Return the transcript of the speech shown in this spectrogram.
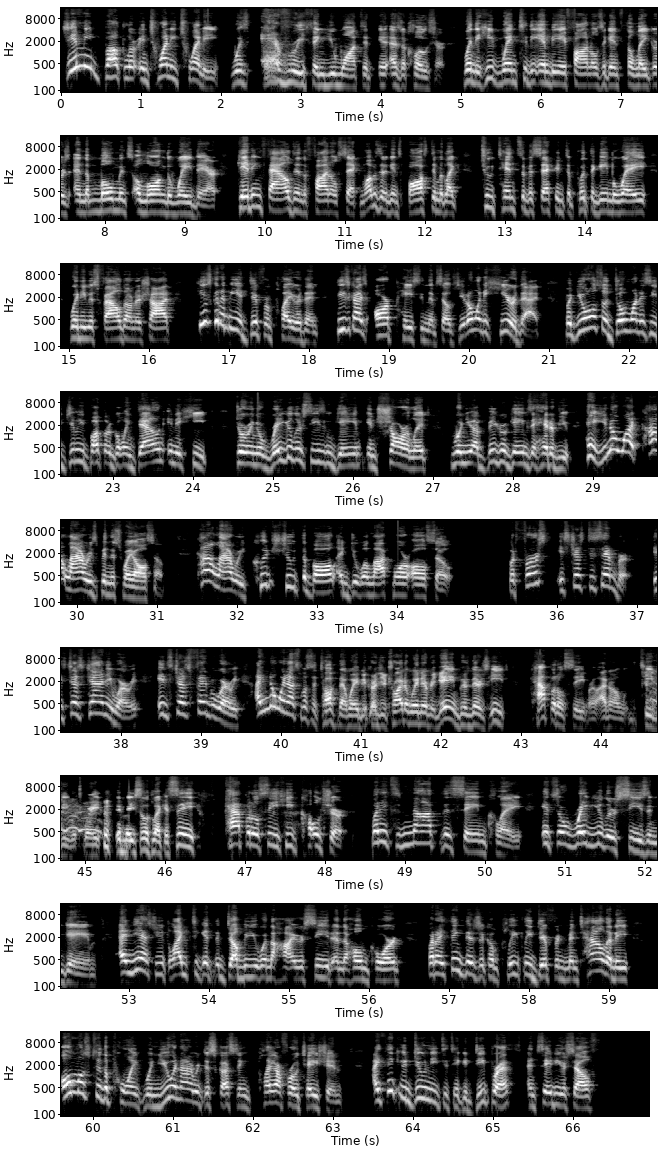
Jimmy Butler in 2020 was everything you wanted as a closer. When the Heat went to the NBA Finals against the Lakers and the moments along the way there, getting fouled in the final second. What was it against Boston with like two tenths of a second to put the game away when he was fouled on a shot? He's going to be a different player than these guys are pacing themselves. You don't want to hear that, but you also don't want to see Jimmy Butler going down in a heap during a regular season game in Charlotte when you have bigger games ahead of you. Hey, you know what? Kyle Lowry's been this way also. Kyle Lowry could shoot the ball and do a lot more also. But first, it's just December. It's just January. It's just February. I know we're not supposed to talk that way because you try to win every game because there's heat. Capital C, or I don't know the TV, which way it makes it look like a C. Capital C heat culture. But it's not the same, Clay. It's a regular season game. And yes, you'd like to get the W and the higher seed and the home court, but I think there's a completely different mentality, almost to the point when you and I were discussing playoff rotation. I think you do need to take a deep breath and say to yourself,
